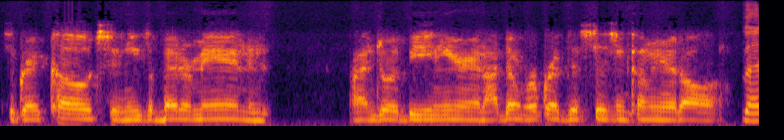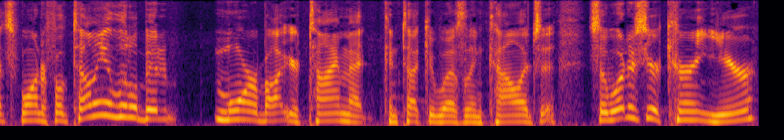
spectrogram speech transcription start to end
he's a great coach, and he's a better man, and I enjoy being here, and I don't regret the decision coming here at all. That's wonderful. Tell me a little bit more about your time at Kentucky Wesleyan College. So, what is your current year?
